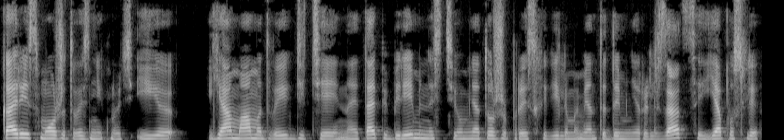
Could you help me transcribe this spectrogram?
кариес может возникнуть, и я мама двоих детей. На этапе беременности у меня тоже происходили моменты деминерализации. Я после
